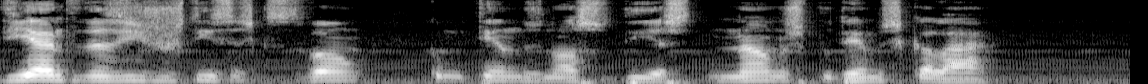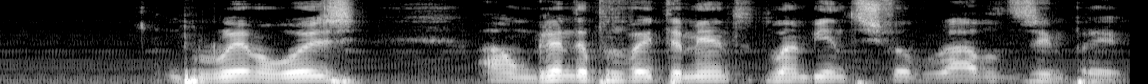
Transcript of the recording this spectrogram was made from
diante das injustiças que se vão cometendo nos nossos dias, não nos podemos calar. O problema hoje há um grande aproveitamento do ambiente desfavorável de desemprego.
